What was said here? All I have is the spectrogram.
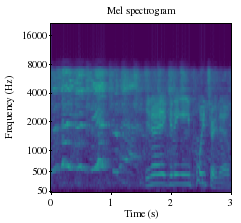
There's not even a chance for that. You're not getting any points right now.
